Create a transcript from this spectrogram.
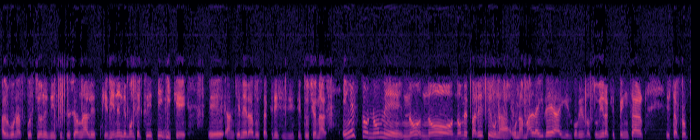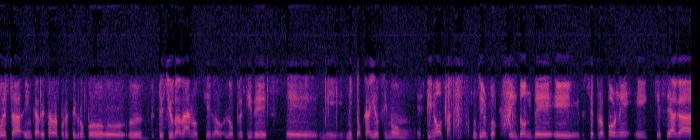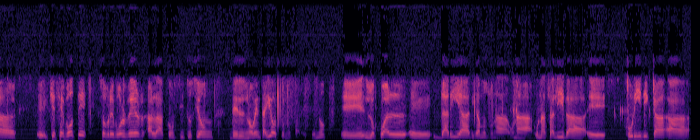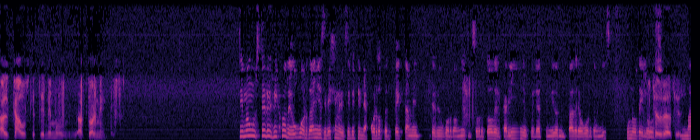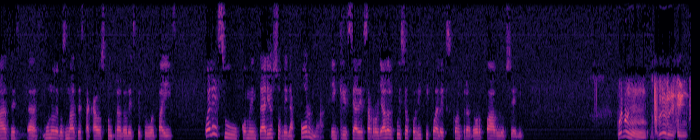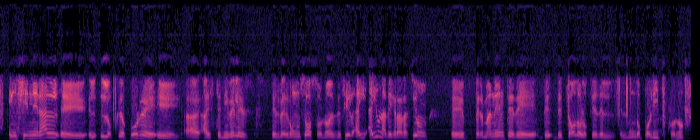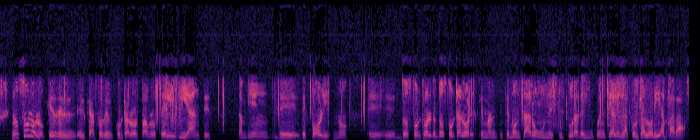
algunas cuestiones institucionales que vienen de Montecristi y que eh, han generado esta crisis institucional. En esto no me no no no me parece una una mala idea y el gobierno tuviera que pensar esta propuesta encabezada por este grupo uh, de ciudadanos que lo, lo preside eh, mi, mi, tocayo Simón Espinosa, ¿no es cierto?, en donde eh, se propone eh, que se haga, eh, que se vote sobre volver a la constitución del 98, me parece, ¿no? Eh, lo cual eh, daría, digamos, una, una, una salida jurídica a, al caos que tenemos actualmente. Simón, usted es hijo de Hugo Ordóñez y déjeme decirle que me acuerdo perfectamente de Hugo Ordóñez y sobre todo del cariño que le ha tenido mi padre Hugo Ordóñez, uno de los más uno de los más destacados contralores que tuvo el país. ¿Cuál es su comentario sobre la forma en que se ha desarrollado el juicio político al excontrador Pablo Celi? Bueno, a ver, en, en general eh, lo que ocurre eh, a, a, este nivel es es vergonzoso, ¿no? Es decir, hay, hay una degradación eh, permanente de, de, todo lo que es el, el, mundo político, ¿no? No solo lo que es el, el caso del Contralor Pablo Celi y antes también de, de Poli, ¿no? Eh, eh, dos, control, dos contralores que, que montaron una estructura delincuencial en la Contraloría para,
